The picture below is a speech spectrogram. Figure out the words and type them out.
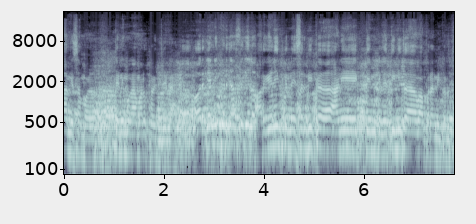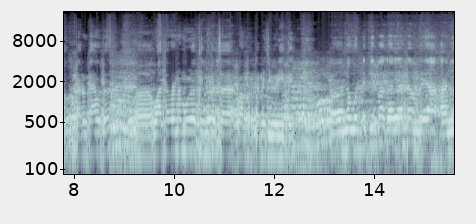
आम्ही सांभाळलं. त्यांनी मग आम्हाला फळ दिलेलं आहे. ऑर्गॅनिककडे जास्त गेलं ऑर्गॅनिक नैसर्गिक आणि केमिकल हे तिन्हीचा वापर आम्ही करतो. कारण काय होतं वातावरणामुळं केमिकलचा वापर करण्याची वेळ येते. नव्वद टक्के बागा या डांबऱ्या आणि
